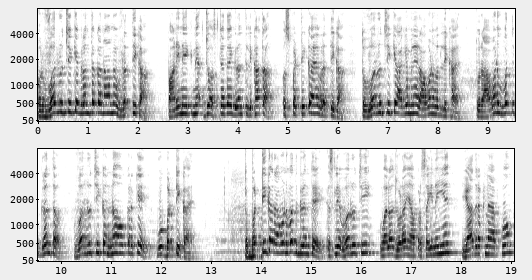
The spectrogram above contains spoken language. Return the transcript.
और वर रुचि के ग्रंथ का नाम है वृत्तिका। पाणी ने एक ने जो अष्टाध्याय ग्रंथ लिखा था, उस पर टीका है वृत्तिका। तो वर रुचि के आगे मैंने रावण वध लिखा है। तो रावण व्रत ग्रंथ वर रुचि का न होकर के वो भट्टी का है। तो भट्टी का रावण वध ग्रंथ है, इसलिए वर रुचि वाला जोड़ा यहाँ पर सही नहीं है। याद रखना है आपको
